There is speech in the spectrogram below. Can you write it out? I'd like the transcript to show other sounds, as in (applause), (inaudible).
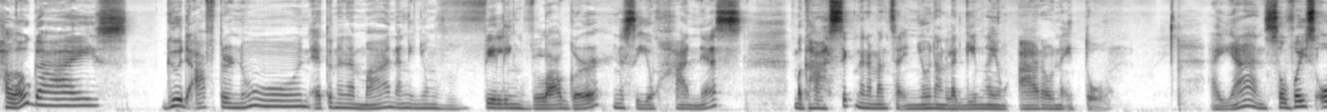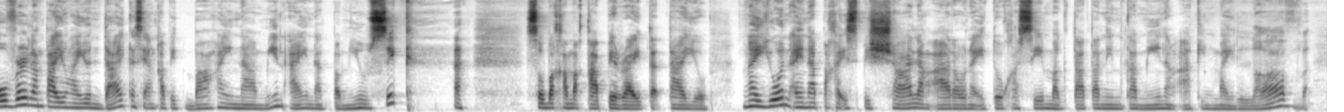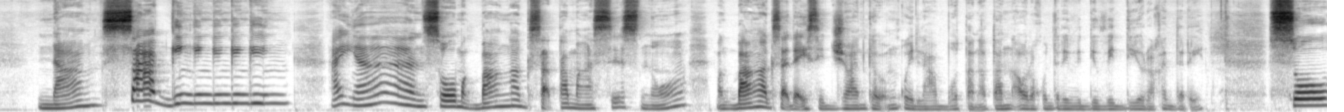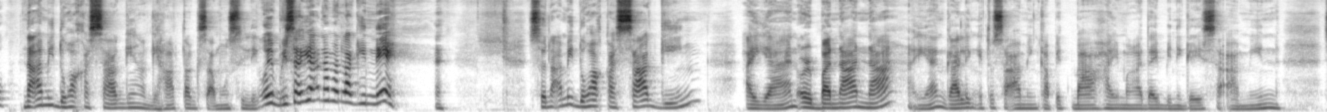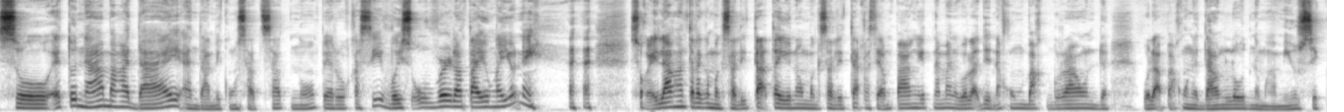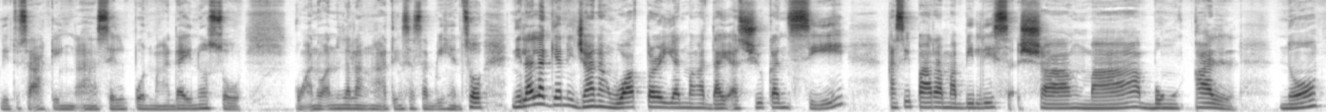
Hello guys! Good afternoon! Ito na naman ang inyong feeling vlogger na si Johannes. Maghasik na naman sa inyo ng lagim ngayong araw na ito. Ayan, so voice over lang tayo ngayon dahil kasi ang kapitbahay namin ay nagpa-music. (laughs) so baka makopyright tayo. Ngayon ay napaka-espesyal ang araw na ito kasi magtatanim kami ng aking my love ng saging ging ging ging ging. Ayan. So, magbangag sa ta mga sis, no? Magbangag sa dai si John kay um ko'y labot na tan-aw ko diri video video ra ka diri. So, naami duha ka saging nga gihatag sa among siling. Oy, Bisaya naman lagi ni. (laughs) so, naami duha ka saging Ayan, or banana. Ayan, galing ito sa aming kapitbahay, mga day, binigay sa amin. So, ito na, mga day. Ang dami kong satsat, no? Pero kasi voice over lang tayo ngayon eh. (laughs) so, kailangan talaga magsalita tayo ng magsalita kasi ang pangit naman, wala din akong background. Wala pa akong na-download ng mga music dito sa aking uh, cellphone, mga day, no? So, kung ano-ano na lang ang ating sasabihin. So, nilalagyan ni Jan ng water yan, mga day, as you can see kasi para mabilis siyang mabungkal, no?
